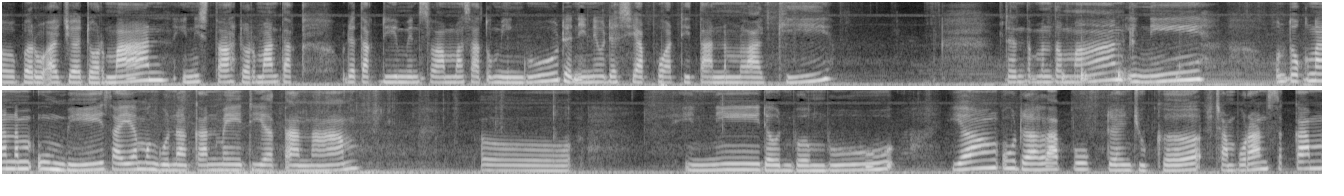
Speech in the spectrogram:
uh, baru aja dorman. Ini setelah dorman tak udah tak diemin selama satu minggu dan ini udah siap buat ditanam lagi. Dan teman-teman ini untuk nanam umbi saya menggunakan media tanam. Uh, ini daun bambu yang udah lapuk dan juga campuran sekam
